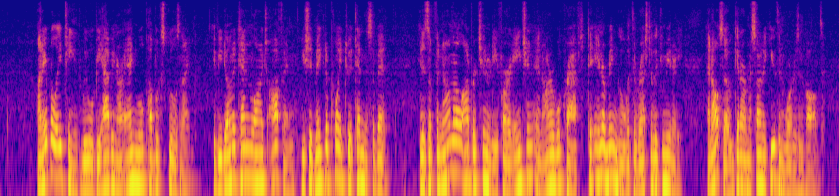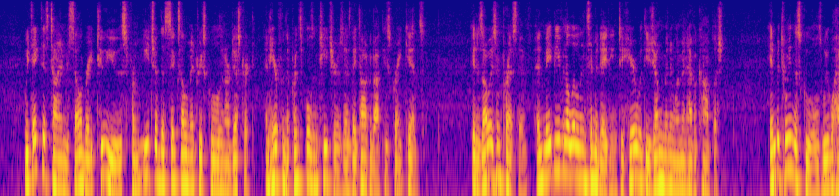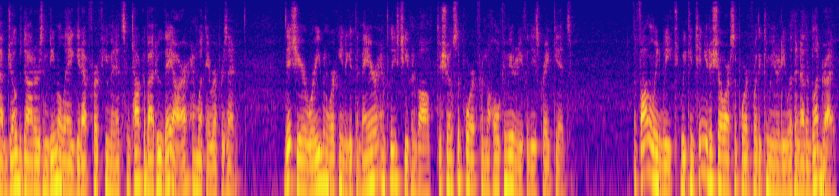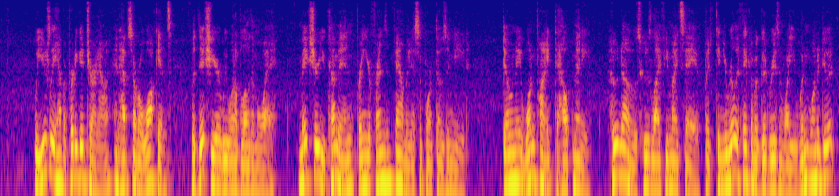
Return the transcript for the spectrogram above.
On April 18th, we will be having our annual public schools night. If you don't attend Lodge often, you should make it a point to attend this event. It is a phenomenal opportunity for our ancient and honorable craft to intermingle with the rest of the community and also get our Masonic youth and warders involved. We take this time to celebrate two youths from each of the six elementary schools in our district and hear from the principals and teachers as they talk about these great kids. It is always impressive, and maybe even a little intimidating, to hear what these young men and women have accomplished. In between the schools, we will have Job's daughters and Demolay get up for a few minutes and talk about who they are and what they represent. This year, we're even working to get the mayor and police chief involved to show support from the whole community for these great kids. The following week, we continue to show our support for the community with another blood drive. We usually have a pretty good turnout and have several walk ins, but this year we want to blow them away. Make sure you come in, bring your friends and family to support those in need. Donate one pint to help many. Who knows whose life you might save, but can you really think of a good reason why you wouldn't want to do it?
